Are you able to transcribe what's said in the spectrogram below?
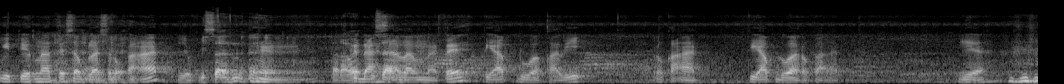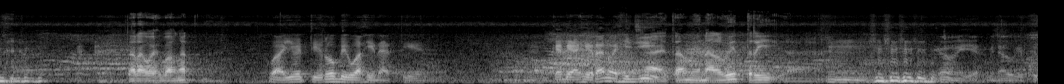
witirna teh 11 rakaat Ya pisan. Tarawih kedah pisan. salamna teh tiap dua kali rakaat tiap dua rakaat iya. Tarawih banget. wa yutiru bi wahidatin ke di akhiran wa hiji Nah, eta minal witri. Hmm. oh iya minal witri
